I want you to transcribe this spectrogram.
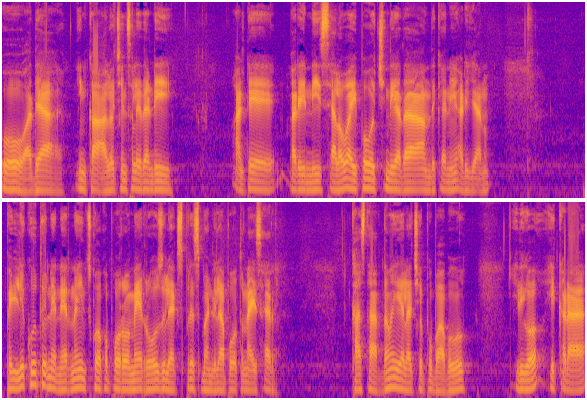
ఓ అదే. ఇంకా ఆలోచించలేదండి. అంటే మరి నీ సెలవు అయిపోవచ్చింది కదా అందుకని అడిగాను. పెళ్ళి కూతుర్ని నిర్ణయించుకోకపోవడమే రోజులు ఎక్స్ప్రెస్ బండిలా పోతున్నాయి సార్. కాస్త అర్థమయ్యేలా చెప్పు బాబు. ఇదిగో ఇక్కడ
